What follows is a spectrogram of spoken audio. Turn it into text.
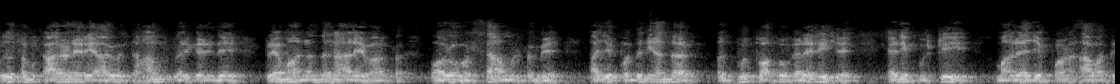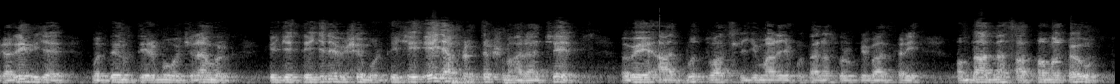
ઉદતમ કારણે રે, આવ્યો ધામ કરી કરી દે. પ્રેમાનંદના રે વારો વર્ષા અમૃત મેં. આજે પદની અંદર અદભુત વાતો કરેલી છે. એની પુષ્ટિ મહારાજે પણ આ વાત કરેલી છે. મધ્યનું તેરમું વચનામૃત, કે જે તેજને વિશે મૂર્તિ છે, એ જ આ પ્રત્યક્ષ મહારાજ છે. હવે આ અદભુત વાત શ્રીજી મહારાજે પોતાના સ્વરૂપની વાત કરી. અમદાવાદના સાતમામાં કહ્યું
